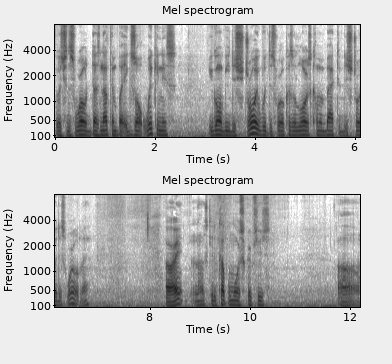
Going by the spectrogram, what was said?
which this world does nothing but exalt wickedness, you're going to be destroyed with this world because the Lord is coming back to destroy this world, man. All right, now let's get a couple more scriptures. Uh,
